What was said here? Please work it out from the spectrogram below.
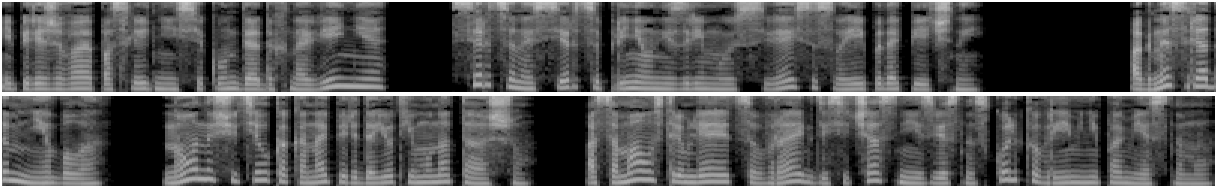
и, переживая последние секунды отдохновения, сердце на сердце принял незримую связь со своей подопечной. Агнес рядом не было, но он ощутил, как она передает ему Наташу, а сама устремляется в рай, где сейчас неизвестно сколько времени по местному.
